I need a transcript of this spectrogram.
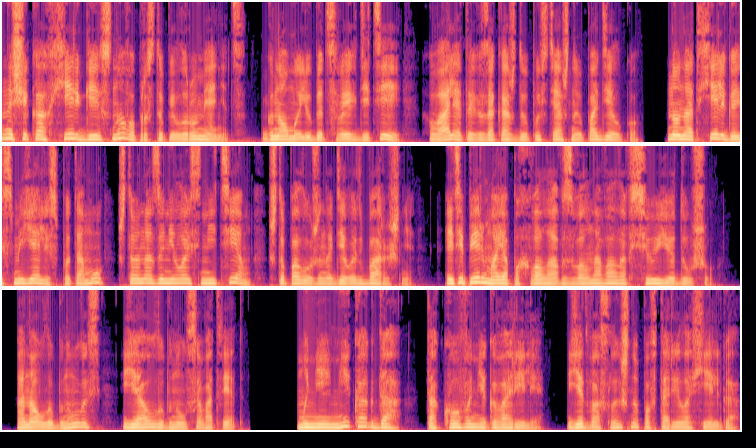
На щеках Хельги снова проступил румянец. Гномы любят своих детей, хвалят их за каждую пустяшную поделку, но над Хельгой смеялись потому, что она занялась не тем, что положено делать барышне. И теперь моя похвала взволновала всю ее душу. Она улыбнулась, я улыбнулся в ответ. «Мне никогда такого не говорили», — едва слышно повторила Хельга.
